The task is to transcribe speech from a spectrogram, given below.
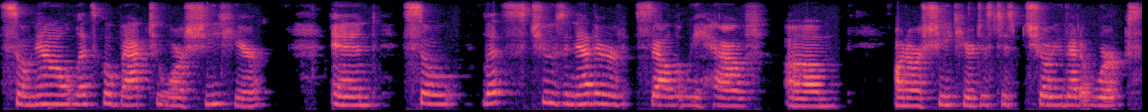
So now let's go back to our sheet here. And so let's choose another cell that we have um, on our sheet here just to show you that it works.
